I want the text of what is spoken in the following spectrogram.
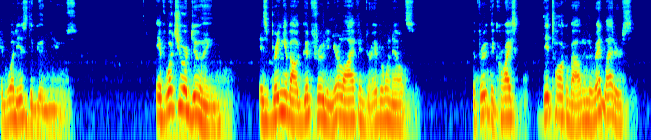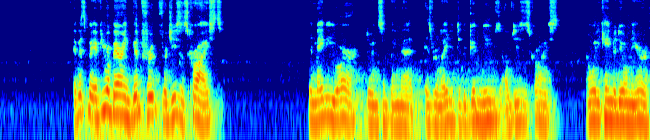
at what is the good news. If what you are doing is bringing about good fruit in your life and for everyone else, the fruit that Christ did talk about in the red letters, if it's if you are bearing good fruit for Jesus Christ, then maybe you are doing something that is related to the good news of Jesus Christ and what he came to do on the earth.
